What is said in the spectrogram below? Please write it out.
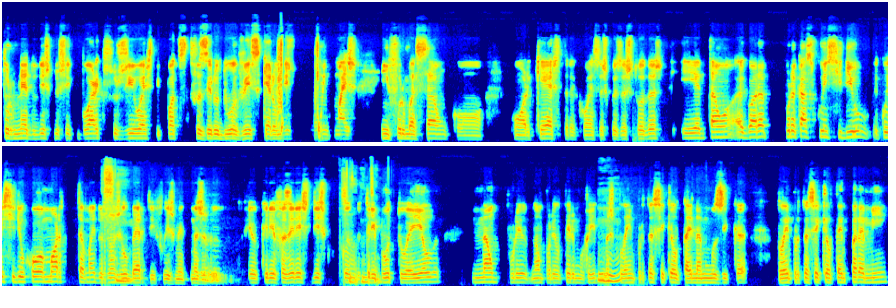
turnê do disco do Chico Buarque, surgiu esta hipótese de fazer o do avesso, que era um disco muito mais informação, com, com orquestra, com essas coisas todas. E então, agora, por acaso coincidiu, coincidiu com a morte também do João Sim. Gilberto, infelizmente, mas Uhum. eu queria fazer este disco de tributo a ele, não por ele, não por ele ter morrido, mas Uhum. pela importância que ele tem na música, pela importância que ele tem para mim,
